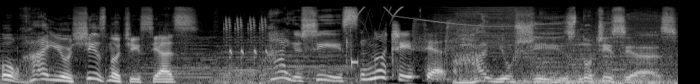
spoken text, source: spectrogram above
o Raio X Notícias. Raio X Notícias. Raio X Notícias.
